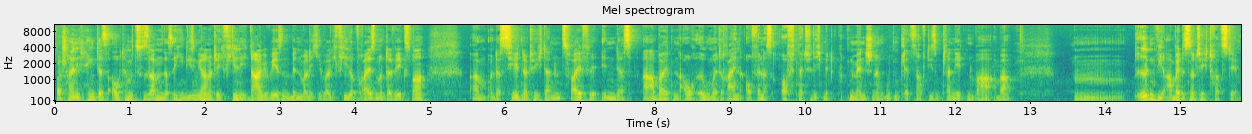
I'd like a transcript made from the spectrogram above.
wahrscheinlich hängt das auch damit zusammen, dass ich in diesem Jahr natürlich viel nicht da gewesen bin, weil ich, weil ich viel auf Reisen unterwegs war. Ähm, und das zählt natürlich dann im Zweifel in das Arbeiten auch irgendwo mit rein, auch wenn das oft natürlich mit guten Menschen an guten Plätzen auf diesem Planeten war. Aber mm, irgendwie arbeitet es natürlich trotzdem.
